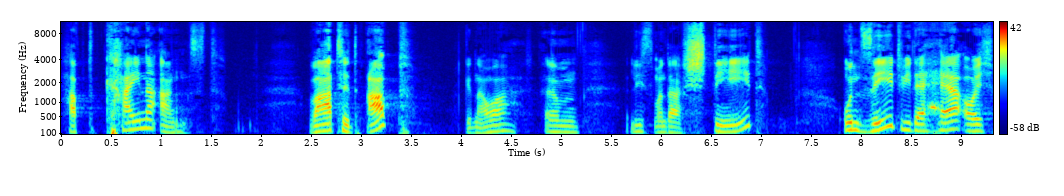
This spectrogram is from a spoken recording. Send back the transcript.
habt keine Angst, wartet ab, genauer ähm, liest man da, steht und seht, wie der Herr euch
